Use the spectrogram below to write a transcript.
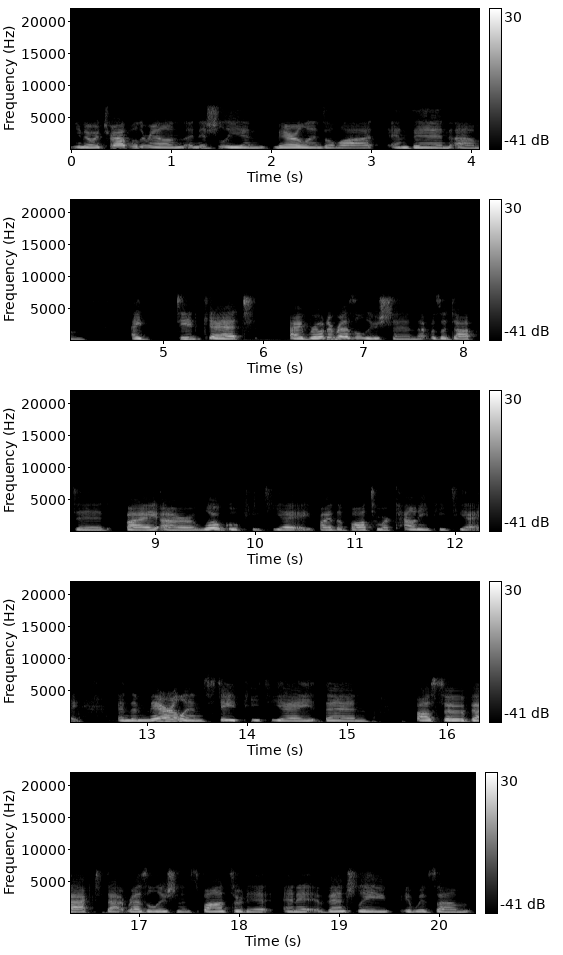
you know, I traveled around initially in Maryland a lot. And then um, I did get, I wrote a resolution that was adopted by our local PTA, by the Baltimore County PTA. And the Maryland State PTA then also backed that resolution and sponsored it. And it eventually, it was, um,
